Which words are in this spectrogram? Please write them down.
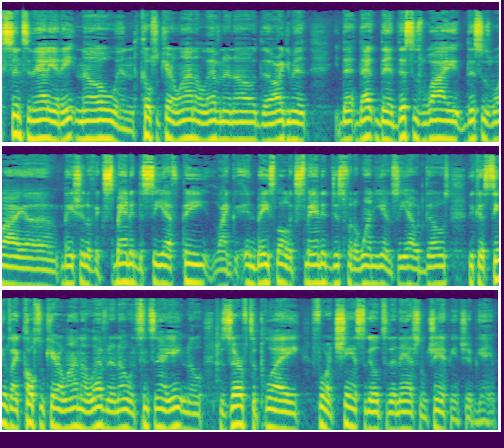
Cincinnati at eight and zero, oh, and Coastal Carolina eleven and zero. The argument that that then this is why this is why uh, they should have expanded the CFP like in baseball expanded just for the one year and see how it goes. Because teams like Coastal Carolina 11 and 0 and Cincinnati 8 and 0 deserve to play for a chance to go to the national championship game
